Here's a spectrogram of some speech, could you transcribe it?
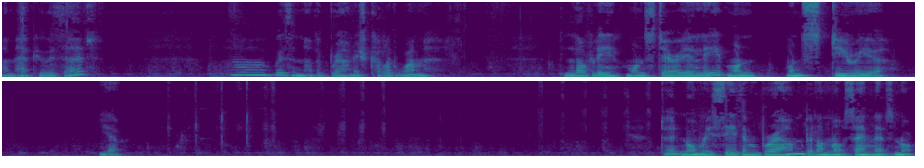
I'm happy with that. Uh, where's another brownish coloured one? Lovely Monstera, Mon, Monstera. Yeah. Don't normally see them brown, but I'm not saying that's not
